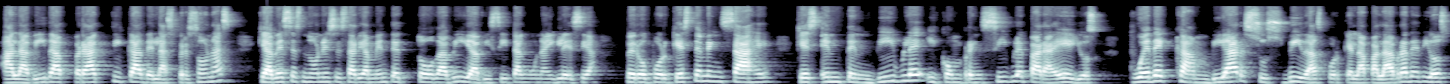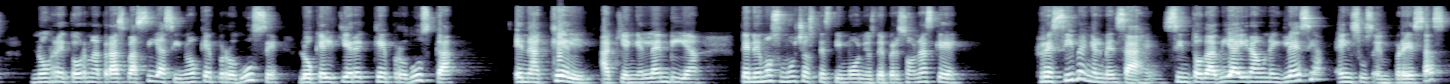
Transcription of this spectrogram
a la vida práctica de las personas que a veces no necesariamente todavía visitan una iglesia, pero porque este mensaje que es entendible y comprensible para ellos, puede cambiar sus vidas porque la palabra de Dios no retorna atrás vacía, sino que produce lo que Él quiere que produzca en aquel a quien Él la envía. Tenemos muchos testimonios de personas que reciben el mensaje sin todavía ir a una iglesia, en sus empresas,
